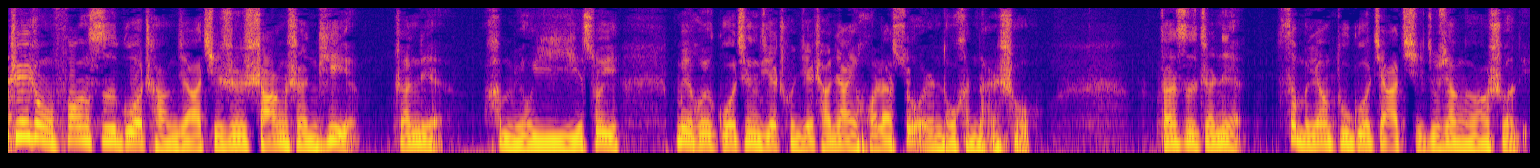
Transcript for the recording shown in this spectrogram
这种放肆过长假，其实伤身体，真的。很没有意义，所以每回国庆节、春节长假一回来，所有人都很难受。但是真的，怎么样度过假期，就像刚刚说的，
